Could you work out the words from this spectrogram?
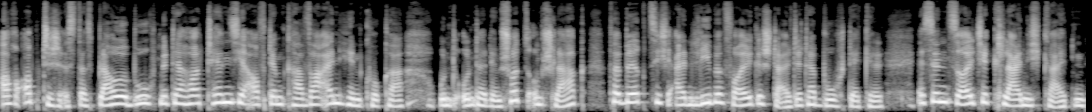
Auch optisch ist das blaue Buch mit der Hortensie auf dem Cover ein Hingucker und unter dem Schutzumschlag verbirgt sich ein liebevoll gestalteter Buchdeckel. Es sind solche Kleinigkeiten,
